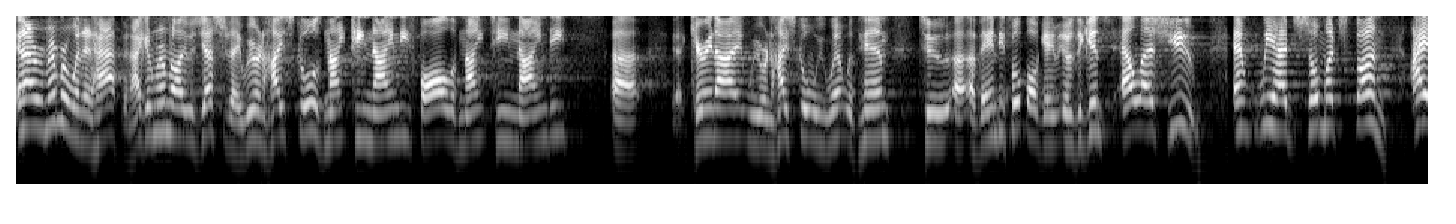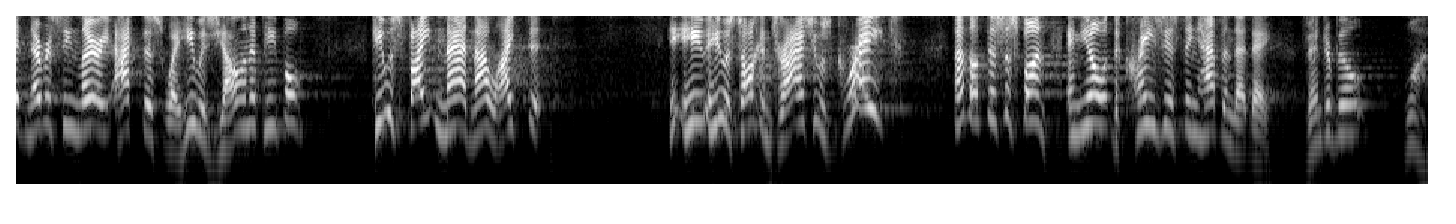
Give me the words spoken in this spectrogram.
And I remember when it happened. I can remember like it was yesterday. We were in high school. It was 1990, fall of 1990. Uh, Carrie and I, we were in high school. We went with him to a, a Vandy football game. It was against LSU. And we had so much fun. I had never seen Larry act this way. He was yelling at people, he was fighting mad, and I liked it. He, he, he was talking trash. It was great. I thought this is fun. And you know what? The craziest thing happened that day Vanderbilt won.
